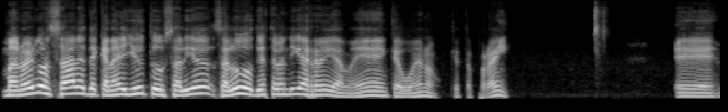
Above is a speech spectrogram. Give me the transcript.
Manuel González de canal de YouTube, saludos, Dios te bendiga, Rey, amén, qué bueno que estás por ahí. Eh,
